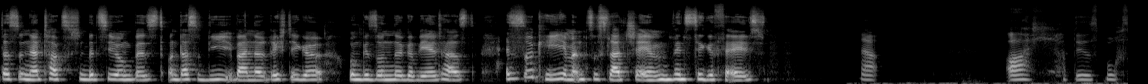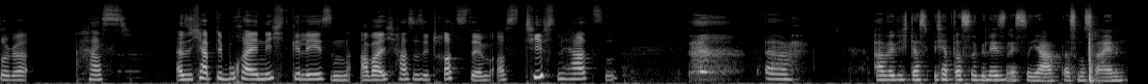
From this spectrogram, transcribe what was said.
dass du in einer toxischen Beziehung bist und dass du die über eine richtige und gesunde gewählt hast. Es ist okay, jemanden zu slutshamen, wenn es dir gefällt. Ja. Oh, ich habe dieses Buch sogar hasst. Also ich habe die Buchreihe nicht gelesen, aber ich hasse sie trotzdem aus tiefstem Herzen. Ach. Aber wirklich, das, ich habe das so gelesen, ich so, ja, das muss rein.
